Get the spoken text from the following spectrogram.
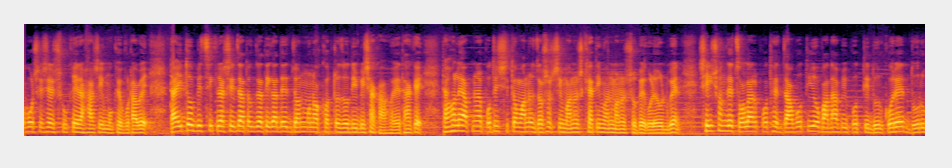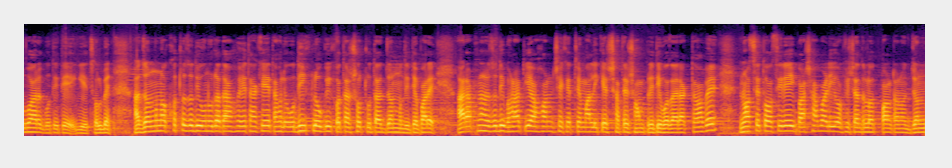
অবশেষে সুখের হাসি মুখে ফোটাবে। তাই তো বৃশ্চিক রাশির জাতক জাতিকাদের জন্ম নক্ষত্র যদি বিশাখা হয়ে থাকে, তাহলে আপনার প্রতিষ্ঠিত মানুষ, যশস্বী মানুষ, খ্যাতিমান মানুষ রূপে গড়ে উঠবেন। সেই সঙ্গে চলার পথে যাবতীয় বাধা বিপত্তি দূর করে দুর্বার গতিতে এগিয়ে চলবেন। আর জন্ম নক্ষত্র যদি অনুরাধা হয়ে থাকে, তাহলে অধিক লৌকিকতার শত্রুতার জন্ম দিতে পারে। আর আপনারা যদি ভাড়াটিয়া হন, সেক্ষেত্রে মালিকের সাথে সম্প্রীতি বজায় রাখতে হবে। নচেত অচিরেই বাসা বাড়ি অফিস আদালত পাল্টানোর জন্য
